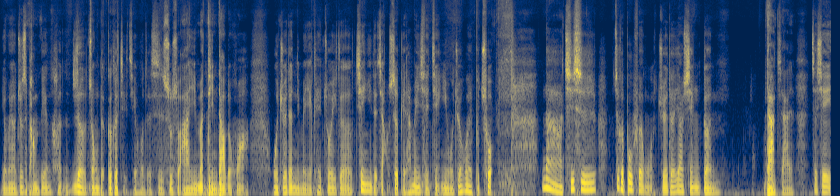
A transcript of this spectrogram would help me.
有没有就是旁边很热衷的哥哥姐姐或者是叔叔阿姨们听到的话，我觉得你们也可以做一个建议的角色，给他们一些建议，我觉得会不错。那其实这个部分，我觉得要先跟大家这些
